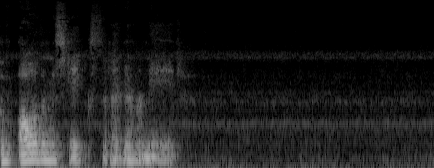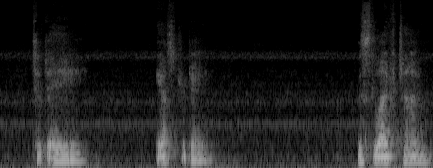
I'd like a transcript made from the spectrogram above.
of all the mistakes that I've ever made. Today, yesterday, this lifetime,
